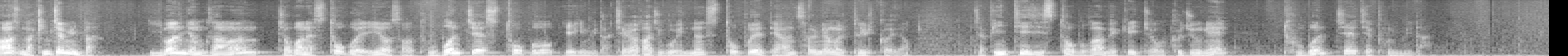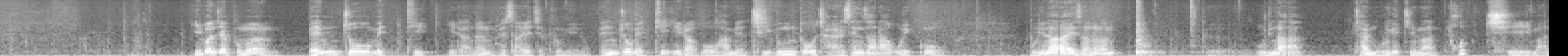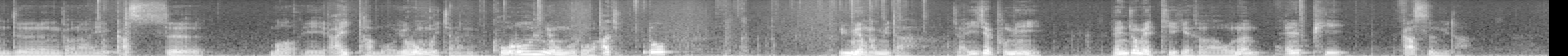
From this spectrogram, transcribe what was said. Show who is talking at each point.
Speaker 1: 반갑습니다. 김잼입니다. 이번 영상은 저번에 스토브에 이어서 두 번째 스토브 얘기입니다. 제가 가지고 있는 스토브에 대한 설명을 드릴 거예요. 자, 빈티지 스토브가 몇 개 있죠. 그 중에 두 번째 제품입니다. 이번 제품은 Bernzomatic이라는 회사의 제품이에요. Bernzomatic이라고 하면 지금도 잘 생산하고 있고 우리나라에서는 그 우리나라 잘 모르겠지만 토치 만드는 거나 이 가스 뭐 이 라이터 뭐 요런 거 있잖아요. 그런 용으로 아직도 유명합니다. 자, 이 제품이 벤조매틱에서 나오는 LP 가스입니다.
